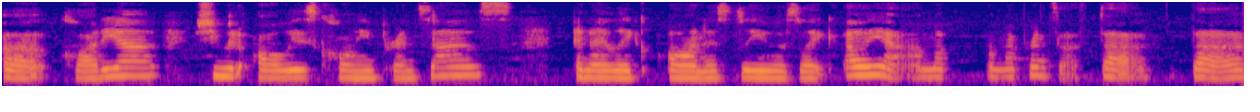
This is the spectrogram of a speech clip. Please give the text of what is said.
uh, Claudia, she would always call me princess, and I like honestly was like, oh yeah, I'm a I'm a princess, duh, duh,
